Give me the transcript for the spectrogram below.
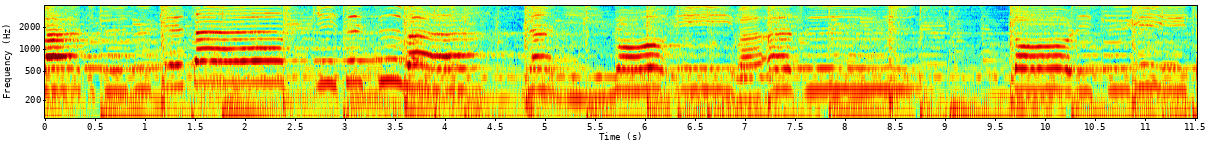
待ち続けた季節は何も言わず通り過ぎた。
